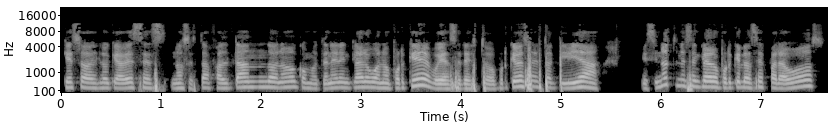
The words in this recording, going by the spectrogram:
que eso es lo que a veces nos está faltando, ¿no? Como tener en claro, bueno, ¿por qué voy a hacer esto? ¿Por qué voy a hacer esta actividad? Y si no tenés en claro por qué lo haces para vos,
